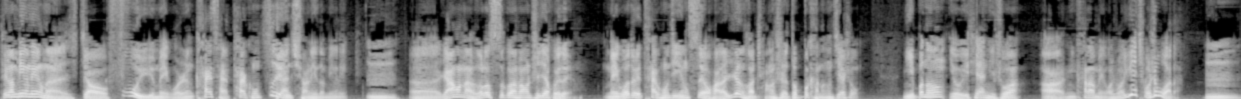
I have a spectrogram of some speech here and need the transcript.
这个命令呢，叫赋予美国人开采太空资源权利的命令。嗯，呃，然后呢，俄罗斯官方直接回怼，美国对太空进行私有化的任何尝试都不可能接受。你不能有一天你说啊，你看到美国说月球是我的，嗯，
